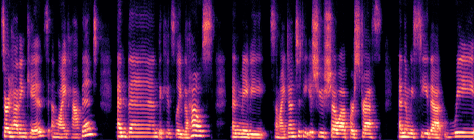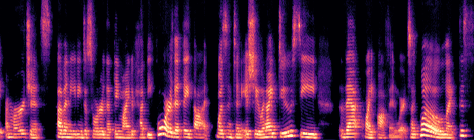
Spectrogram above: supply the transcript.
Started having kids and life happened. And then the kids leave the house and maybe some identity issues show up or stress and then we see that re-emergence of an eating disorder that they might have had before that they thought wasn't an issue. And I do see that quite often where it's like, whoa, like this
